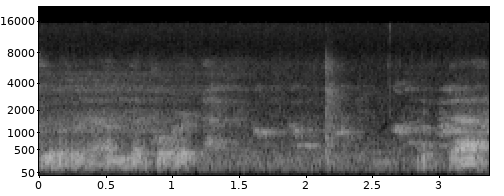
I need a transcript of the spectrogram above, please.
go around the port like that.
